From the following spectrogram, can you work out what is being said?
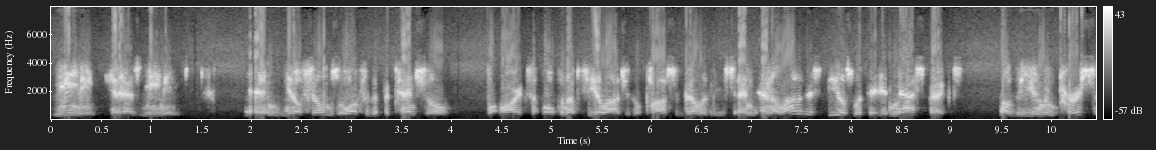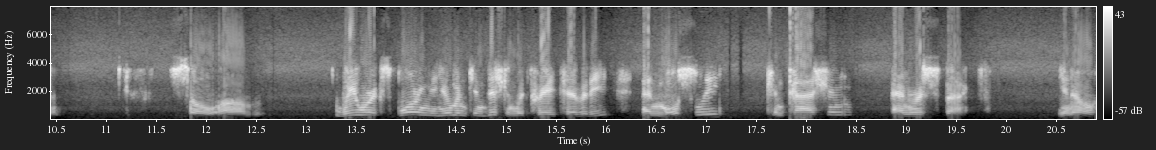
meaning. It has meaning, and you know, films offer the potential for art to open up theological possibilities, and and a lot of this deals with the hidden aspects of the human person. So um, we were exploring the human condition with creativity and mostly compassion and respect. You know,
